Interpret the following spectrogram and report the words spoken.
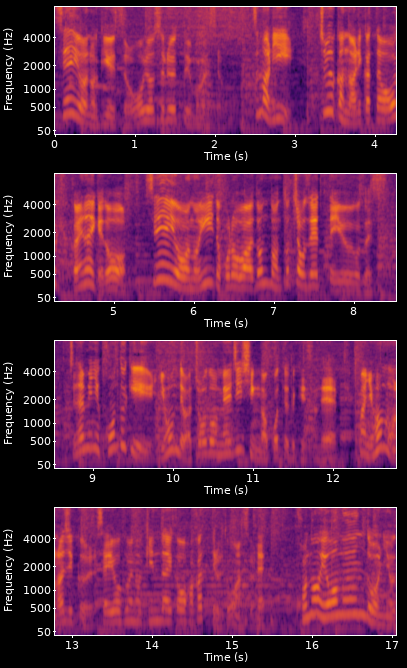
西洋の技術を応用するというものですよ。つまり中華の在り方は大きく変えないけど西洋のいいところはどんどん取っちゃおうぜっていうことです。ちなみにこの時日本ではちょうど明治維新が起こってる時ですので、まあ、日本も同じく西洋風の近代化を図ってるとこなんですよね。この洋務運動によっ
